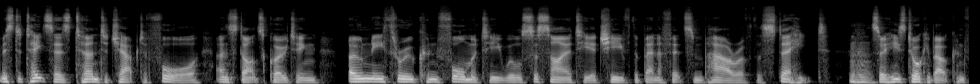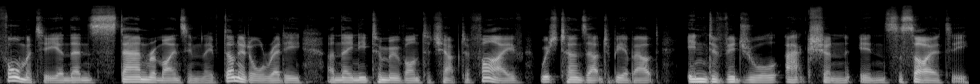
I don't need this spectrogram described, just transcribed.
Mr. Tate says, turn to chapter four, and starts quoting, only through conformity will society achieve the benefits and power of the state. Mm-hmm. So he's talking about conformity, and then Stan reminds him they've done it already and they need to move on to chapter five, which turns out to be about individual action in society.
